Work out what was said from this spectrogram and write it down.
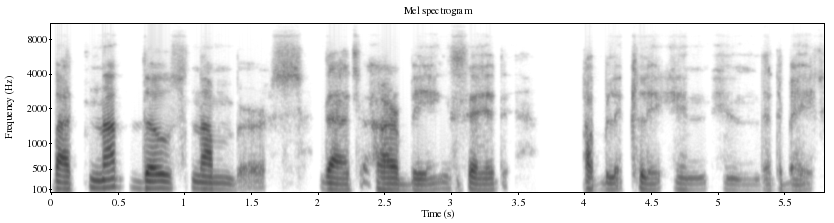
but not those numbers that are being said publicly in, in the debate.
